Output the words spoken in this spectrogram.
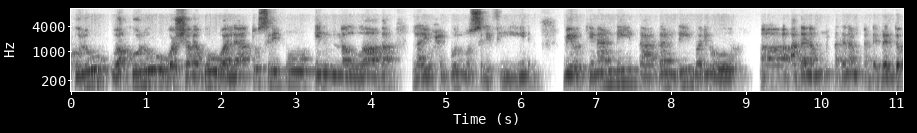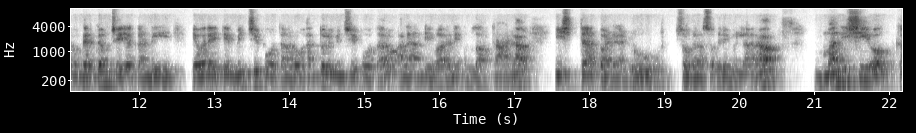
కులు వకులు వషరబు వలా తుస్రిఫు ఇన్నల్లాహ లా యుహిబ్బుల్ ముస్రిఫీన్. మీరు తినండి తాగండి మరియు ఆ, అదనం అదనం అంటే వ్యర్థం వ్యర్థం చేయకండి. ఎవరైతే మించిపోతారో హద్దులు మించిపోతారో అలాంటి వారిని అల్లాహ్ తాలా ఇష్టపడడు. సోదర సోదరిముల్లారా మనిషి యొక్క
